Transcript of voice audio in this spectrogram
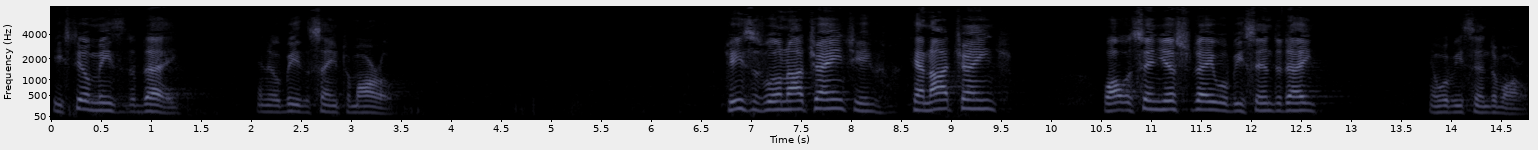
He still means it today, and it will be the same tomorrow. Jesus will not change. He cannot change. What was sin yesterday will be sin today and will be sin tomorrow.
